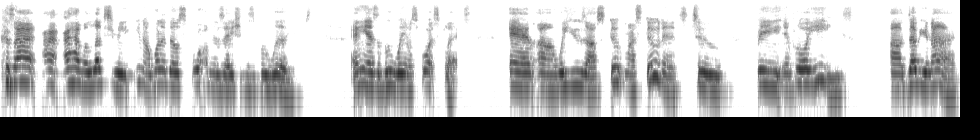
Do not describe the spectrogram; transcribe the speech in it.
because I, I, I have a luxury, you know, one of those sport organizations is Boo Williams, and he has a Boo Williams Sportsplex, and uh, we use our stu- my students to be employees, uh, W nine,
